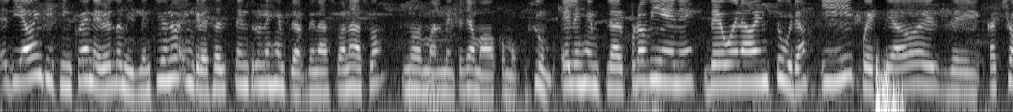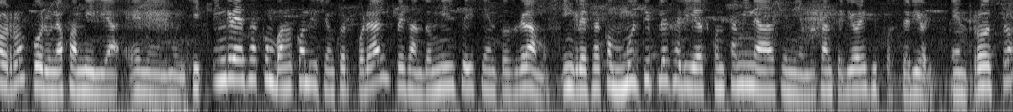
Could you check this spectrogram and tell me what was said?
El día 25 de enero del 2021 ingresa al centro un ejemplar de Nasua Nasua, normalmente llamado como cuzumbo. El ejemplar proviene de Buenaventura y fue criado desde cachorro por una familia en el municipio. Ingresa con baja condición corporal, pesando 1.600 gramos. Ingresa con múltiples heridas contaminadas en miembros anteriores y posteriores, en rostro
